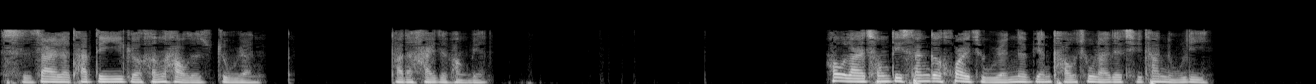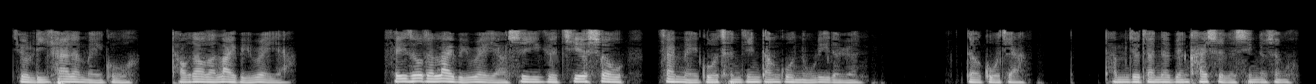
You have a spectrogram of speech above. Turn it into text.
死在了他第一个很好的主人，他的孩子旁边。后来从第三个坏主人那边逃出来的其他奴隶，就离开了美国，逃到了赖比瑞亚。非洲的赖比瑞亚是一个接受在美国曾经当过奴隶的人的国家，他们就在那边开始了新的生活。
